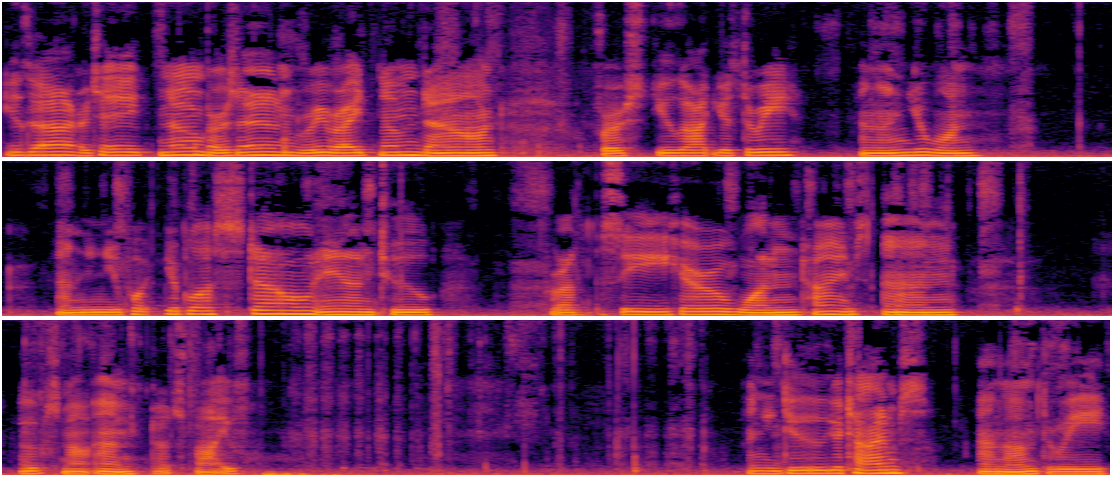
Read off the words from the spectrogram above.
you gotta take numbers and rewrite them down. First, you got your three, and then your one. And then you put your plus down and two parenthesis here, one times n. Oops, not n, that's five. And you do your times, and then three,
